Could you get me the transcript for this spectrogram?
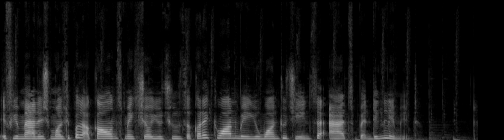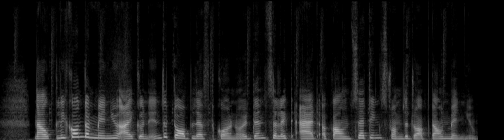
If you manage multiple accounts, make sure you choose the correct one where you want to change the ad spending limit. Now click on the menu icon in the top left corner then select ad account settings from the drop down menu.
